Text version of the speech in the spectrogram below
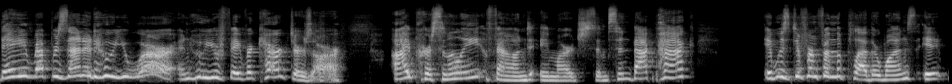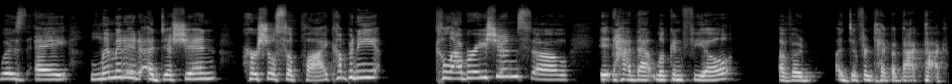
they represented who you were and who your favorite characters are. I personally found a Marge Simpson backpack. It was different from the pleather ones. It was a limited edition Herschel Supply Company collaboration. So it had that look and feel of a, a different type of backpack.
